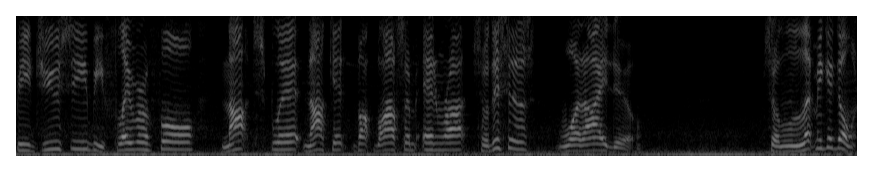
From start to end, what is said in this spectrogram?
be juicy, be flavorful, not split, not get blossom end rot. So this is what I do. So let me get going.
